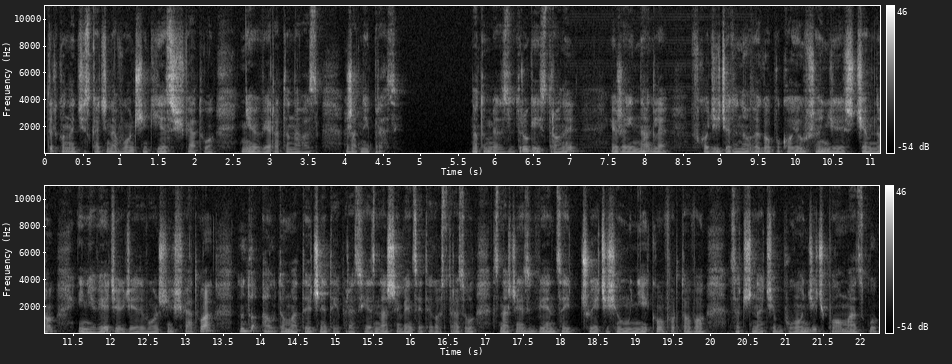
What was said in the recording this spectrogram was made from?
tylko naciskacie na włącznik, jest światło, nie wywiera to na Was żadnej presji. Natomiast z drugiej strony, jeżeli nagle wchodzicie do nowego pokoju, wszędzie jest ciemno i nie wiecie, gdzie jest włącznik światła, no to automatycznie tej presji jest znacznie więcej, tego stresu znacznie jest więcej, czujecie się mniej komfortowo, zaczynacie błądzić po omacku,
